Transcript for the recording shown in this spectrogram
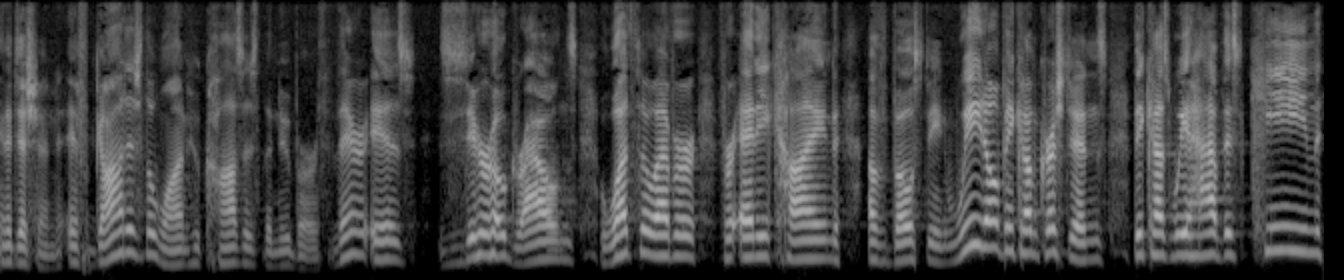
In addition, if God is the one who causes the new birth, there is zero grounds whatsoever for any kind of boasting. We don't become Christians because we have this keen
